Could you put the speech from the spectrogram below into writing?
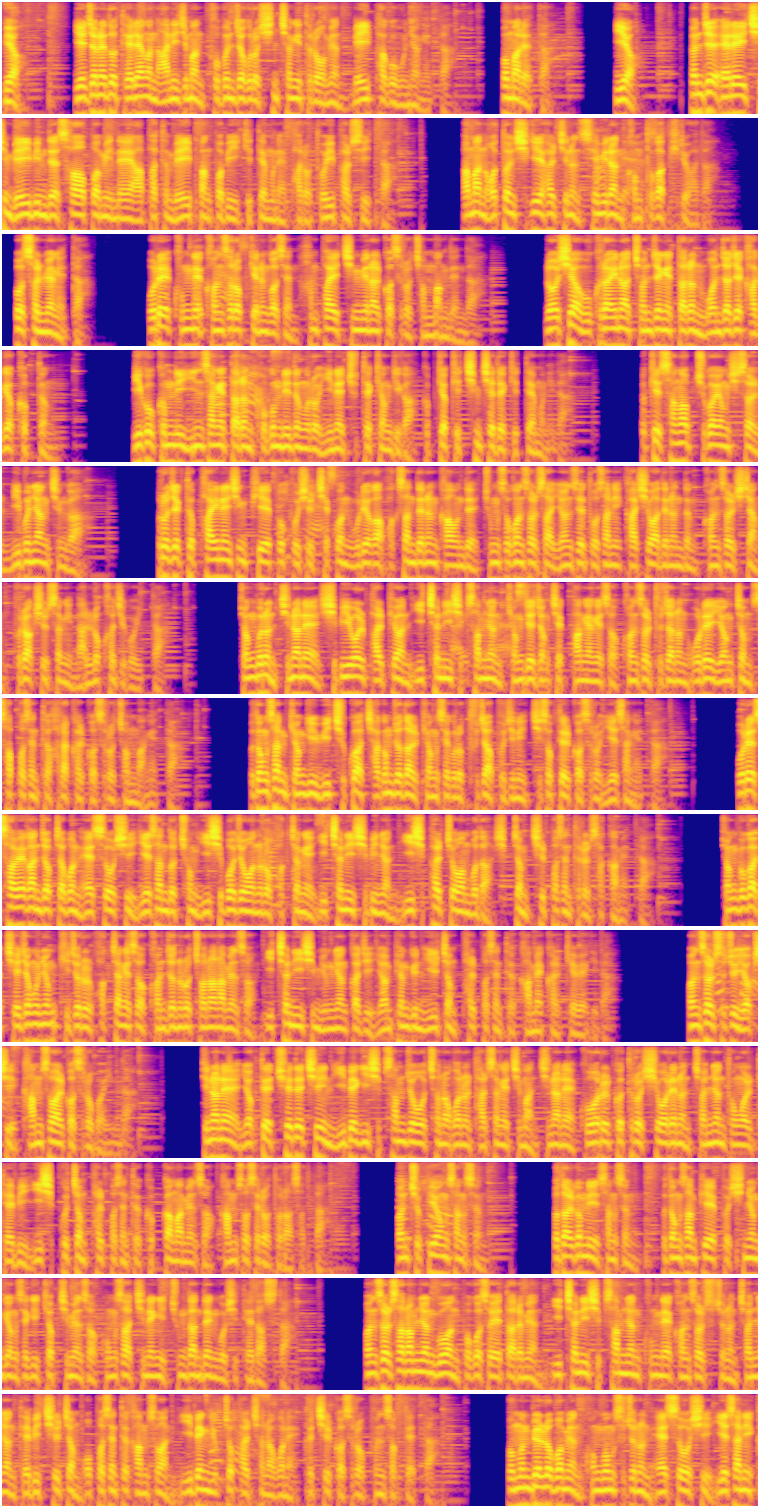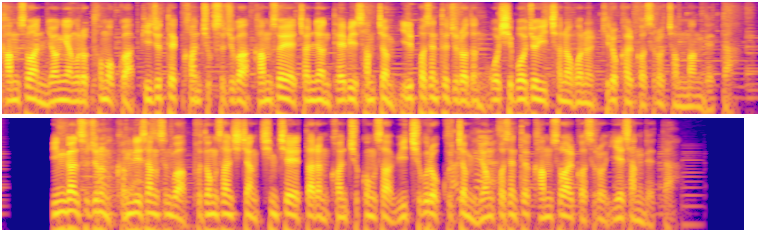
며 예전에도 대량은 아니지만 부분적으로 신청이 들어오면 매입하고 운영했다. 고 말했다. 이어 현재 LH 매입 임대 사업 범위 내 아파트 매입 방법이 있기 때문에 바로 도입할 수 있다. 다만 어떤 시기에 할지는 세밀한 검토가 필요하다. 고 설명했다. 올해 국내 건설업계는 것엔 한파에 직면할 것으로 전망된다. 러시아 우크라이나 전쟁에 따른 원자재 가격 급등, 미국 금리 인상에 따른 고금리 등으로 인해 주택 경기가 급격히 침체됐기 때문이다. 특히 상업 주거용 시설 미분양 증가, 프로젝트 파이낸싱 PF 부실 채권 우려가 확산되는 가운데 중소건설사 연쇄 도산이 가시화되는 등 건설시장 불확실성이 날로 커지고 있다. 정부는 지난해 12월 발표한 2023년 경제정책 방향에서 건설 투자는 올해 0.4% 하락할 것으로 전망했다. 부동산 경기 위축과 자금 조달 경색으로 투자 부진이 지속될 것으로 예상했다. 올해 사회간접자본 SOC 예산도 총 25조 원으로 확정해 2022년 28조 원보다 10.7%를 삭감했다. 정부가 재정운용 기조를 확장해서 건전으로 전환하면서 2026년까지 연평균 1.8% 감액할 계획이다. 건설 수주 역시 감소할 것으로 보인다. 지난해 역대 최대치인 223조 5천억 원을 달성했지만 지난해 9월을 끝으로 10월에는 전년 동월 대비 29.8% 급감하면서 감소세로 돌아섰다. 건축비용 상승, 조달금리 상승, 부동산 PF 신용경색이 겹치면서 공사 진행이 중단된 곳이 대다수다. 건설산업연구원 보고서에 따르면 2023년 국내 건설 수준은 전년 대비 7.5% 감소한 206조 8천억 원에 그칠 것으로 분석됐다. 부문별로 보면 공공수주는 SOC 예산이 감소한 영향으로 토목과 비주택 건축 수주가 감소해 전년 대비 3.1% 줄어든 55조 2천억 원을 기록할 것으로 전망됐다. 민간 수주는 금리 상승과 부동산 시장 침체에 따른 건축공사 위축으로 9.0% 감소할 것으로 예상됐다.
